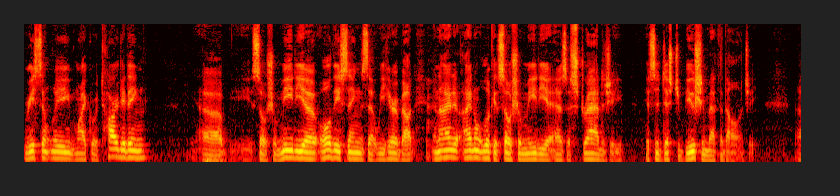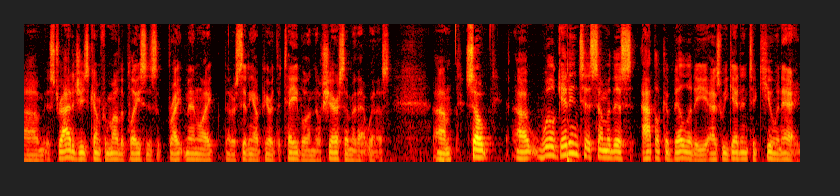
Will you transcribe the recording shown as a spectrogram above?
recently, micro targeting. Uh, social media, all these things that we hear about. And I, I don't look at social media as a strategy. It's a distribution methodology. Um, strategies come from other places, bright men like that are sitting up here at the table, and they'll share some of that with us. Um, so uh, we'll get into some of this applicability as we get into Q&A.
